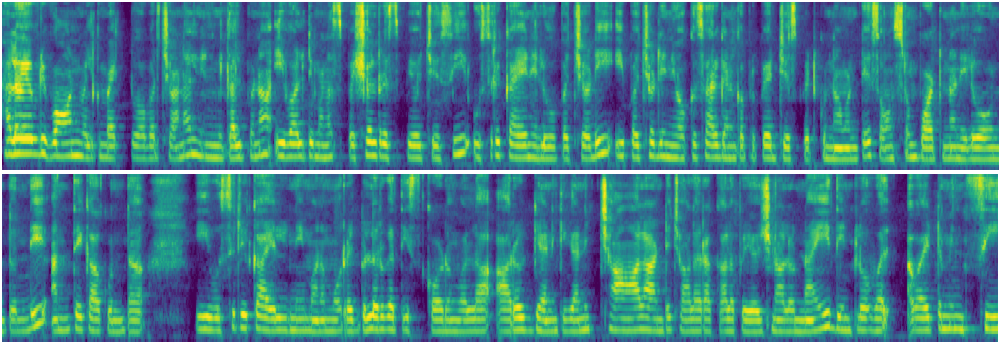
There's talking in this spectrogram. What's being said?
Hello everyone welcome back to our channel నేను మీ కల్పన. ఇవాళ మన స్పెషల్ రెసిపీ వచ్చేసి ఉసిరికాయ నిలువ పచ్చడి. ఈ పచ్చడిని ఒకసారి కనుక ప్రిపేర్ చేసి పెట్టుకున్నామంటే సంవత్సరం పాటున నిలువ ఉంటుంది. అంతేకాకుండా ఈ ఉసిరికాయల్ని మనము రెగ్యులర్గా తీసుకోవడం వల్ల ఆరోగ్యానికి కానీ చాలా అంటే చాలా రకాల ప్రయోజనాలు ఉన్నాయి దీంట్లో వైటమిన్ సి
